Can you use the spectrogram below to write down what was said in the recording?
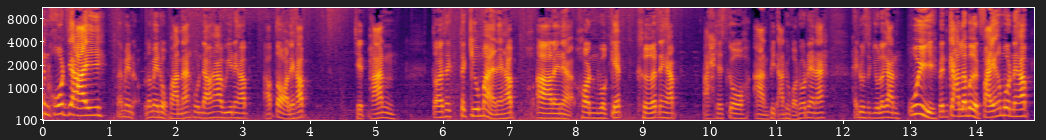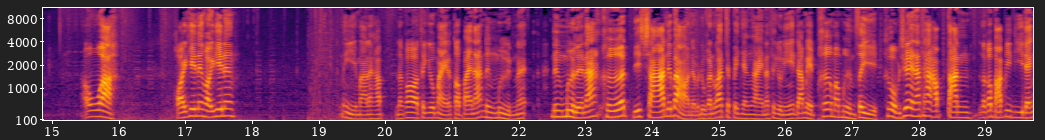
นโคตรใหญ่ดาเมจดาเมจ6,000นะคุณดาว5วินะครับอัพต่อเลยครับ7,000 ต่อสกิลใหม่นะครับอะไรเนี่ย converget curse นะครับไป let's go อ่านผิดอ่านถูกขอโทษด้วยนะ ให้ดูสกิลแล้วกัน อุ้ย เป็นการระเบิดไฟข้างบนนะครับ เอาว่ะ ขออีกทีหนึงขออีกทีหนึง นี่มานะครับ แล้วก็สกิลใหม่ต่อไปนะหนึ่งหมื่นนะหนึ่งหมื่นเลยนะเคิร์ดดิชาร์ดหรือเปล่า เดี๋ยวมาดูกันว่าจะเป็นยังไงนะสกิลนี้ ดาเมจเพิ่มมาหมื่นสี่คือผมเชื่อนะ ถ้าอัพตัน แล้วก็บัฟดีๆแรง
